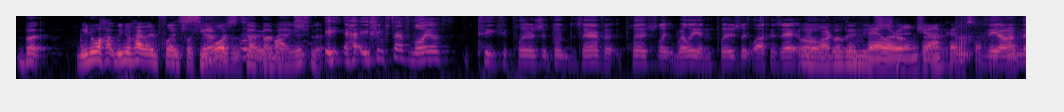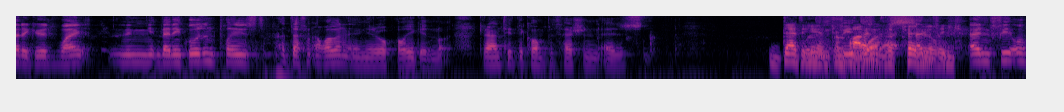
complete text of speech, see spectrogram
But We know how we know how it's influential he was and how Aubameyang, much. isn't it? He, he seems to have loyalty to players that don't deserve it. Players like Willian, players like Lacazette, who Oh, aren't Willian And needs and aye. And stuff they like aren't that. very good. Why? Then then he goes and plays a different eleven in the Europa League, and granted the competition is Diddy in infe- comparison to the Premier in- League. inferior,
